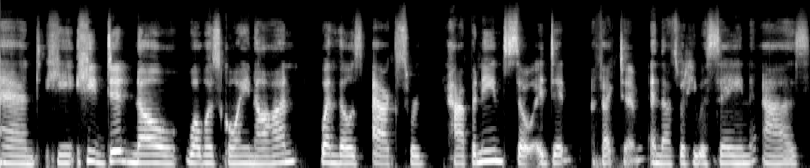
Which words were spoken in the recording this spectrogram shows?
And he he did know what was going on when those acts were happening. So it did affect him. And that's what he was saying as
